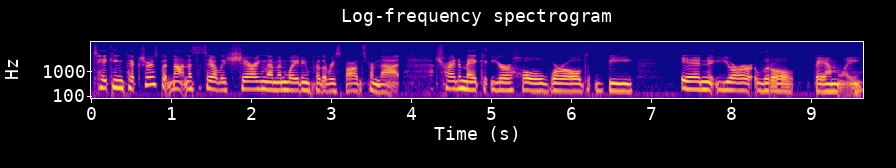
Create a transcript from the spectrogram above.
taking pictures, but not necessarily sharing them and waiting for the response from that. Try to make your whole world be in your little family.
